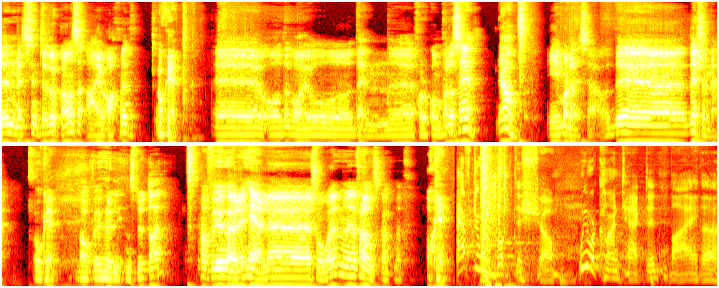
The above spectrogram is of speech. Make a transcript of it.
den mest kjente dukka hans er jo Ahmed. Ok. Eh, og det var jo den eh, folk kom for å se Ja. i Malaysia. Og det, det skjønner jeg. Ok. Da får vi høre en liten snutt der. Da får vi høre hele showet med fransk Ahmed. Ok. After we booked this show, we were contacted by the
